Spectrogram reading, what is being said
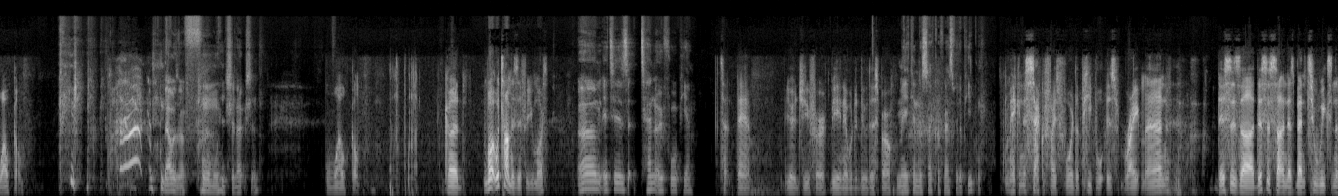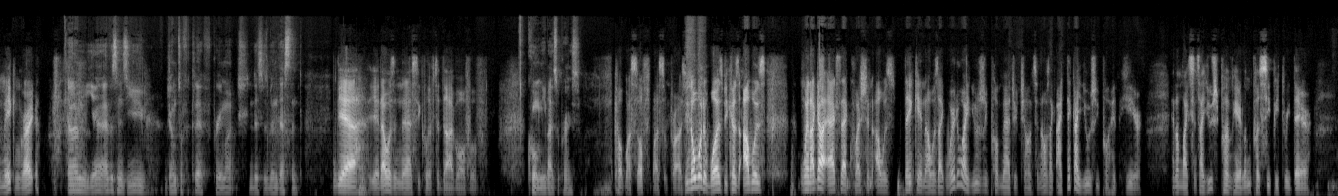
Welcome. that was a formal introduction. Welcome. Good. What what time is it for you, Morris? Um, it is 10:04 p.m. Ten. Damn. You're a G for being able to do this, bro. Making the sacrifice for the people. Making the sacrifice for the people is right, man. This is uh this is something that's been two weeks in the making, right? Um, yeah, ever since you jumped off a cliff, pretty much, this has been destined. Yeah, yeah, that was a nasty cliff to dive off of. Caught me by surprise. Caught myself by surprise. You know what it was? Because I was when I got asked that question, I was thinking, I was like, where do I usually put Magic Johnson? I was like, I think I usually put him here. And I'm like, since I usually put him here, let me put CP3 there.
